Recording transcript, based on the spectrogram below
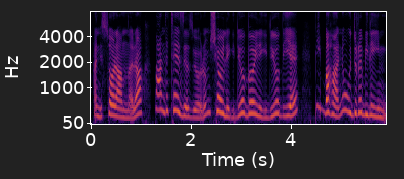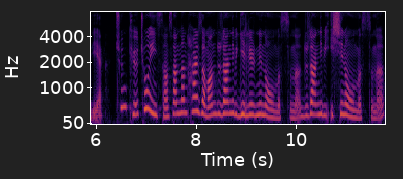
Hani soranlara ben de tez yazıyorum şöyle gidiyor böyle gidiyor diye bir bahane uydurabileyim diye. Çünkü çoğu insan senden her zaman düzenli bir gelirinin olmasını, düzenli bir işin olmasını,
